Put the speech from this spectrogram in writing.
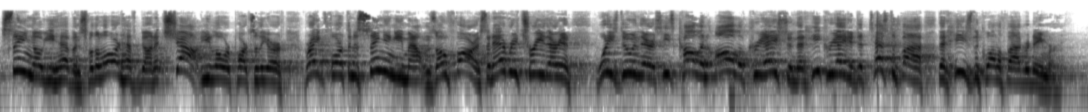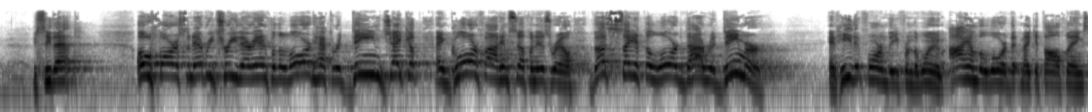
Sing, O ye heavens, for the Lord hath done it. Shout, ye lower parts of the earth. Break forth into singing, ye mountains, O forests, and every tree therein. What he's doing there is he's calling all of creation that he created to testify that he's the qualified redeemer. You see that? O forest and every tree therein, for the Lord hath redeemed Jacob and glorified himself in Israel. Thus saith the Lord thy Redeemer and he that formed thee from the womb, I am the Lord that maketh all things,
